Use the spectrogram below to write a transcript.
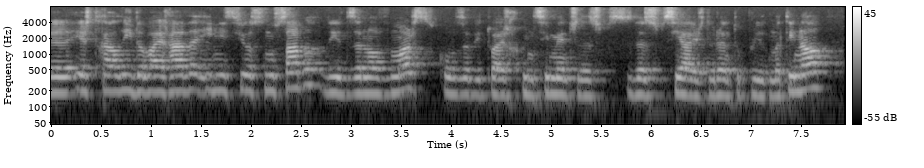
este Rally da Bairrada iniciou-se no sábado, dia 19 de março, com os habituais reconhecimentos das, das especiais durante o período matinal,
